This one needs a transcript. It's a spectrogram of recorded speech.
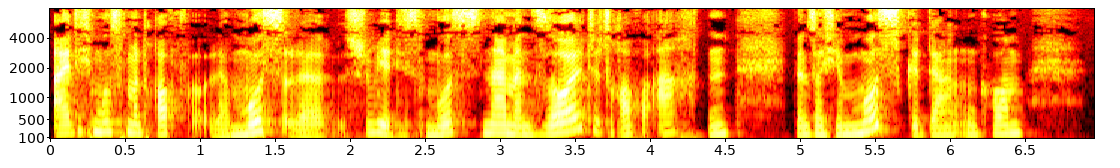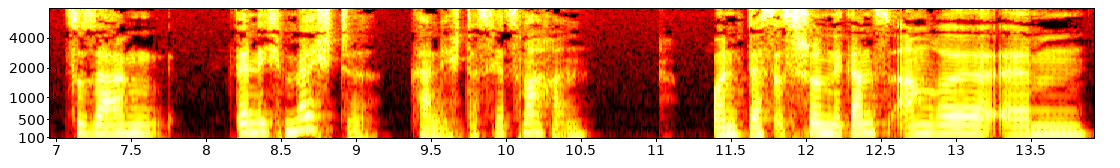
eigentlich muss man drauf, oder muss, oder ist schon wieder dieses Muss, nein, man sollte darauf achten, wenn solche Muss-Gedanken kommen, zu sagen, wenn ich möchte, kann ich das jetzt machen. Und das ist schon eine ganz andere ähm,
